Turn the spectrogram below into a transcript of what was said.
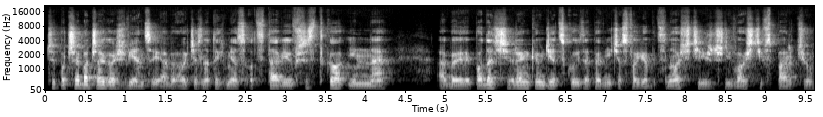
Czy potrzeba czegoś więcej, aby ojciec natychmiast odstawił wszystko inne, aby podać rękę dziecku i zapewnić o swojej obecności, życzliwości, wsparciu?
